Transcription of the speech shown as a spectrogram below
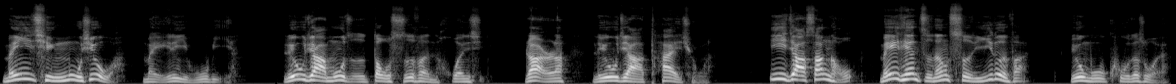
眉清目秀啊，美丽无比呀。刘家母子都十分欢喜。然而呢，刘家太穷了，一家三口每天只能吃一顿饭。刘母哭着说呀：“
